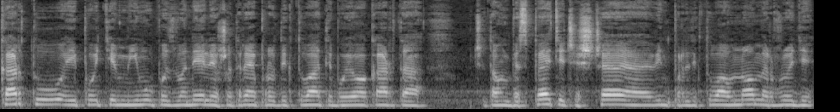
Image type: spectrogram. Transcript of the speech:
карту і потім йому позвонили, що треба продиктувати, бо його карта чи там в безпеці, чи ще він продиктував номер вроді,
